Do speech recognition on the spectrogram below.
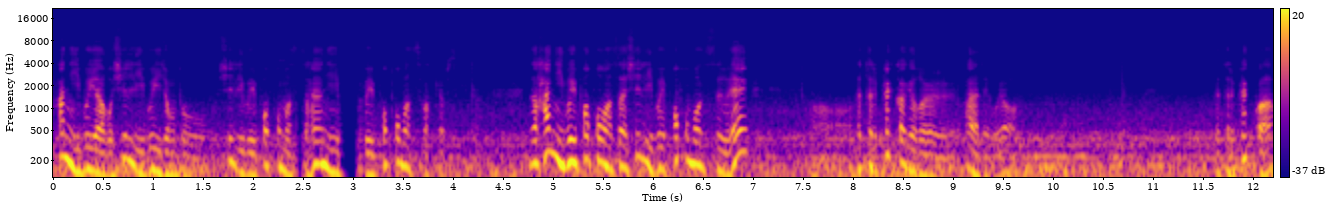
한 EV하고 실 EV 정도, 실 EV 퍼포먼스, 한 EV 퍼포먼스밖에 없습니다. 그래서 한 EV 퍼포먼스와 실 EV 퍼포먼스의 어, 배터리 팩 가격을 봐야 되고요. 네. 배터리 팩과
